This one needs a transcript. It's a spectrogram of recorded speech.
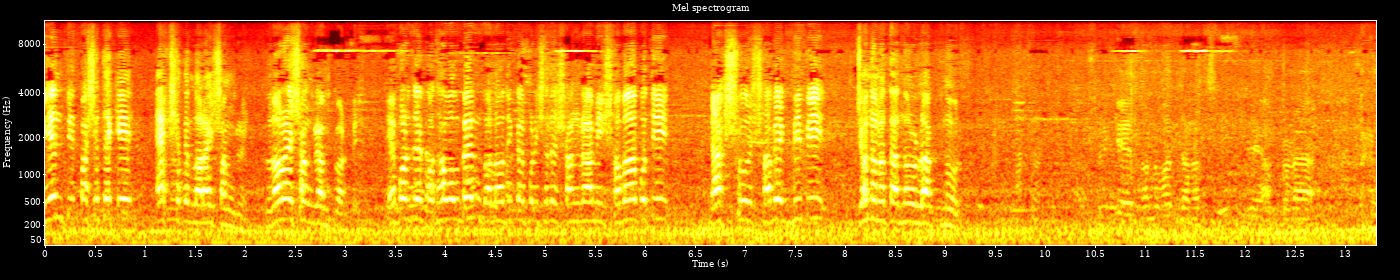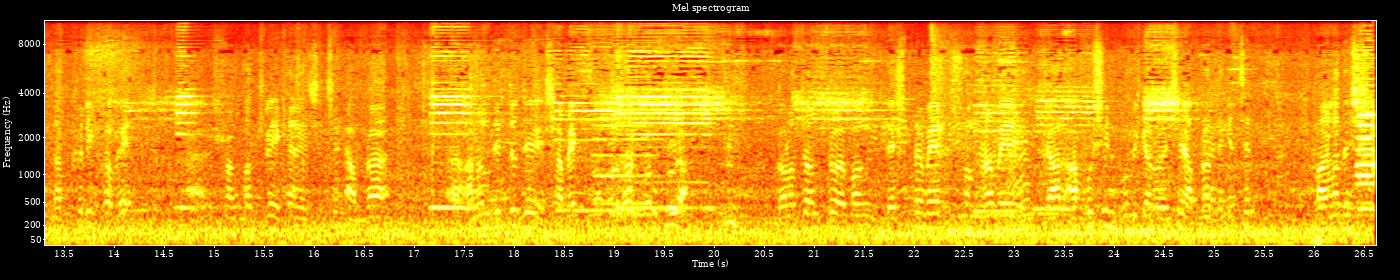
বিএনপির পাশে থেকে একসাথে লড়াই সংগ্রাম লড়াই সংগ্রাম করবে। এ পর্যায়ে কথা বলবেন গণ অধিকার পরিষদের সংগ্রামী সভাপতি, ডাকসুর সাবেক বিপি জননেতা নুরুল হক ধন্যবাদ জানাচ্ছি যে আপনারা তাৎক্ষণিকভাবে সংবাদ পেয়ে এখানে এসেছেন। আমরা আনন্দিত যে সাবেক প্রধানমন্ত্রীরা গণতন্ত্র এবং দেশপ্রেমের সংগ্রামে যার আপসীন ভূমিকা রয়েছে, আপনারা দেখেছেন। বাংলাদেশকে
